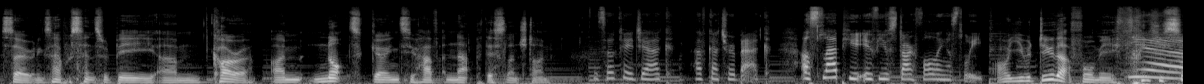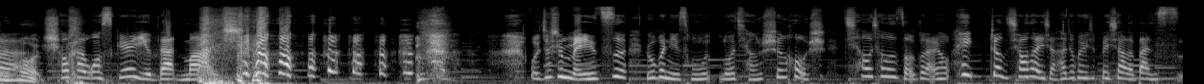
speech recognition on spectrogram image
so, an example sentence would be um, Kara, I'm not going to have a nap this lunchtime. It's okay, Jack. I've got your back. I'll slap you if you start falling asleep. Oh, you would do that for me. Thank yeah. you so much. Hope I won't scare you that much. 我就是每一次，如果你从罗强身后是悄悄的走过来，然后嘿这样子敲他一下，他就会被吓得半死。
